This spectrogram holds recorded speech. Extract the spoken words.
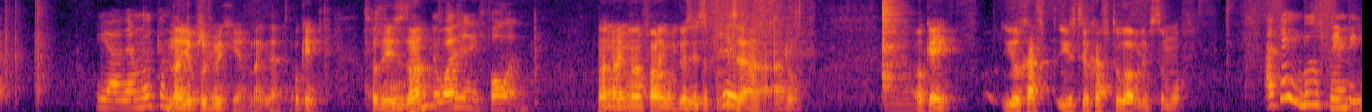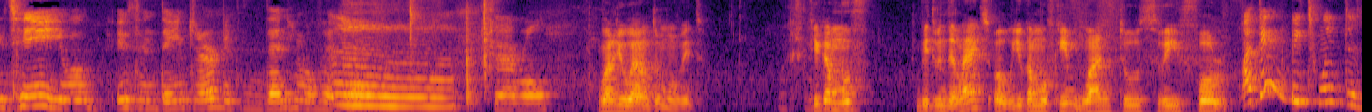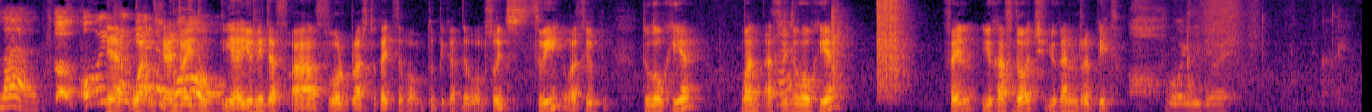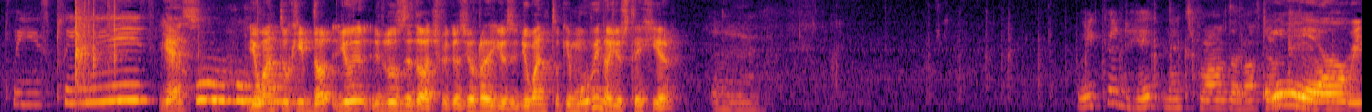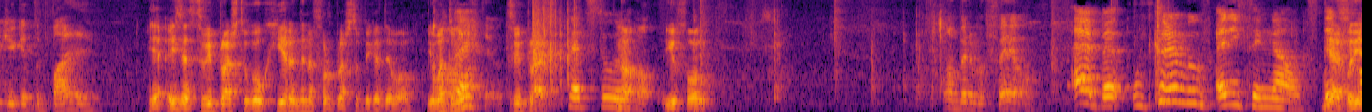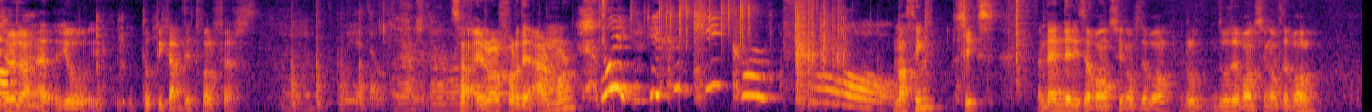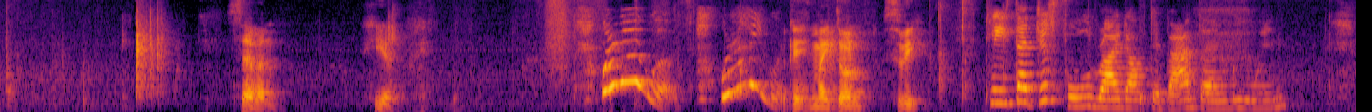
Yeah, then we can. No, you push push me here, like that. Okay. So this is done. And Why isn't he falling? No, no, I'm not falling because it's a, it's a arrow. Okay. You have, you still have two goblins to move. I think move him because he will is in danger because then he will hit Mm. him. Terrible. Where do you want to move it? He can move between the legs, or you can move him one, two, three, four. I think between the legs. or we Yeah, can one get the ball. to. Yeah, you need a four plus to catch the ball to pick up the ball. So it's three or three to go here, one a three to go here. Fail. You have dodge. You can repeat. What you do it? Please, please. Yes. You want to keep do- you you lose the dodge because you already use it. You want to keep moving or you stay here. Mm. We could hit next round and after. Or we could get the button. Yeah, it's a three plus to go here and then a four plus to pick up the ball. You want to Okay. move? Three plus. Let's do it. No, you fall. A bit of a fail. Eh, but we couldn't move anything else. Yeah, This but you, goblin- uh, you to pick up the 12 first. Oh, yeah, that was- Yeah, that's gonna So I roll for the armor. Wait, he could key control. Nothing. Six. And then there is a bouncing of the ball. Do do the bouncing of the ball. Seven. Here. Where was, where I was. Okay, my turn. Three. Please, that just fall right off the bat, then we win.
